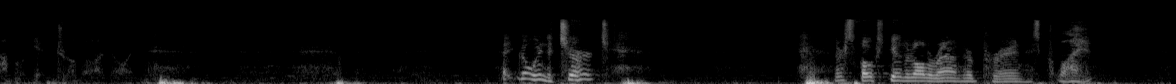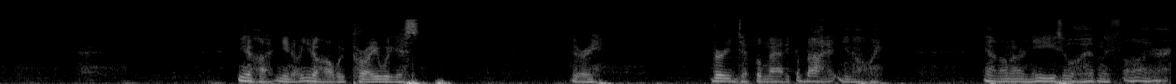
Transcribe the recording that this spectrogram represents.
I'm going to get in trouble. I know it. They go into church. There's folks gathered all around. They're praying. It's quiet. You know how you know you know how we pray. We just very very diplomatic about it. You know, we down on our knees, oh Heavenly Father.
